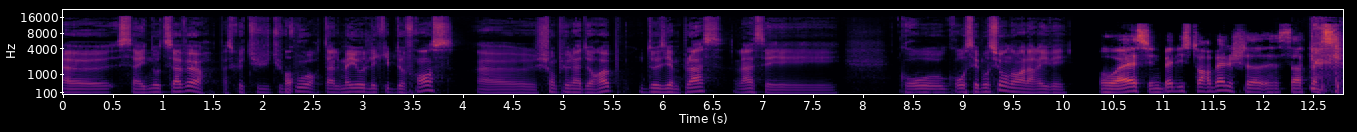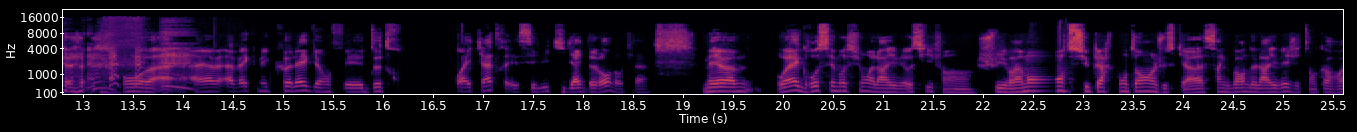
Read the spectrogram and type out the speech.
euh, ça a une autre saveur parce que tu, tu oh. cours, tu as le maillot de l'équipe de France, euh, championnat d'Europe, deuxième place. Là, c'est gros, grosse émotion non, à l'arrivée? Ouais, c'est une belle histoire belge, ça, parce que avec mes collègues, on fait deux, trois 3 et 4 et c'est lui qui gagne devant. Donc, euh, mais euh, ouais, grosse émotion à l'arrivée aussi. Enfin, je suis vraiment super content. Jusqu'à 5 bornes de l'arrivée, j'étais encore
